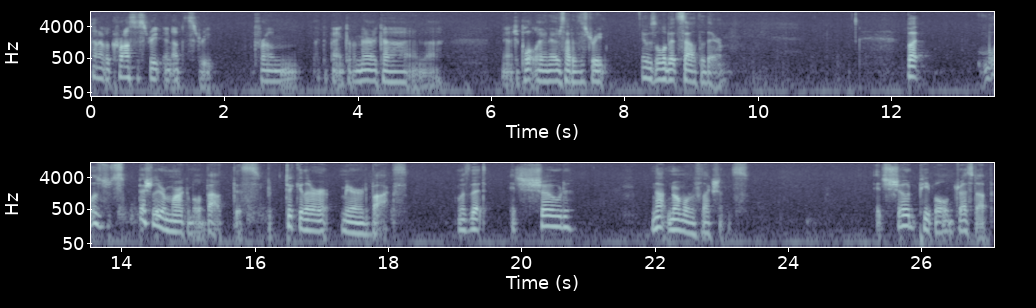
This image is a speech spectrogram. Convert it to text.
kind of across the street and up the street from like the Bank of America and the you know, Chipotle on the other side of the street. It was a little bit south of there. But what was especially remarkable about this particular mirrored box was that it showed not normal reflections. It showed people dressed up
